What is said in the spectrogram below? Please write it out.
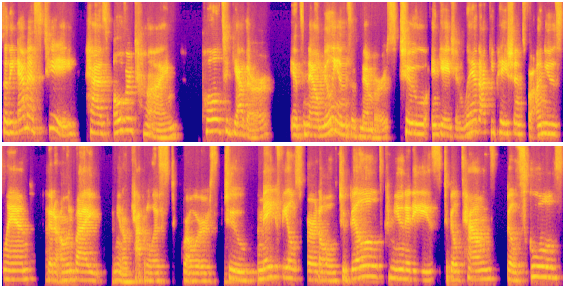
So the MST has over time pulled together it's now millions of members to engage in land occupations for unused land that are owned by you know capitalist growers to make fields fertile to build communities to build towns build schools.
